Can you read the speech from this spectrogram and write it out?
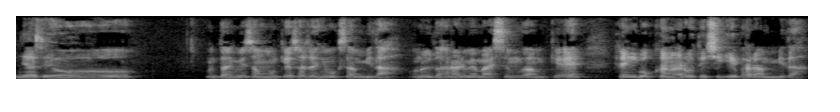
안녕하세요. 문땅 외성문께 서정희 목사입니다. 오늘도 하나님의 말씀과 함께 행복한 하루 되시기 바랍니다.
